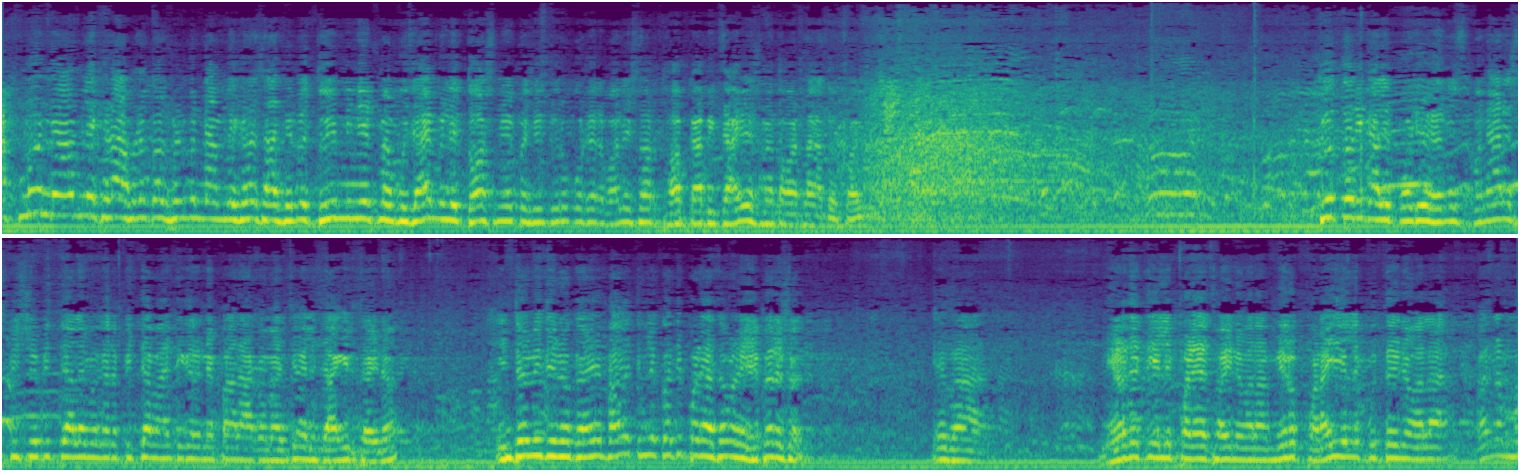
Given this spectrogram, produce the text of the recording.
आफ्नो नाम लेखेर आफ्नो गर्लफ्रेन्डको नाम लेखेर साथीहरूले दुई मिनटमा बुझाएँ मैले दस मिनटपछि सुरु कोठेर भने सर थप कापी चाहियोस् न त अठा त छैन त्यो तरिकाले पढ्यो हेर्नुहोस् बनारस विश्वविद्यालयमा गएर विद्यावारिधि गरेर नेपाल आएको मान्छे अहिले जागिर छैन। इन्टरभ्यू दिनु गएँ बाबु तिमीले कति पढाएको छ? भने हेपेर छ ए बा मेरो त त्यसले पढाएको छैन होला मेरो पढाइ यसले बुझ्दैन होला भनेर म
